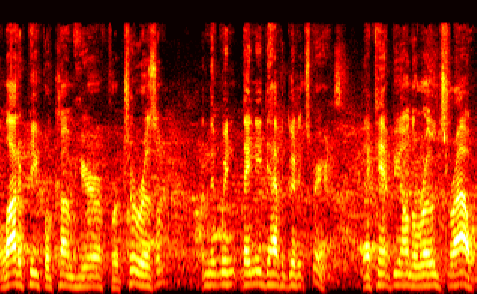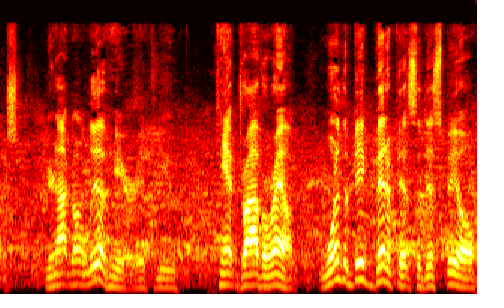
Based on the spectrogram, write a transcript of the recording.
A lot of people come here for tourism and they need to have a good experience. They can't be on the roads for hours. You're not going to live here if you can't drive around. One of the big benefits of this bill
